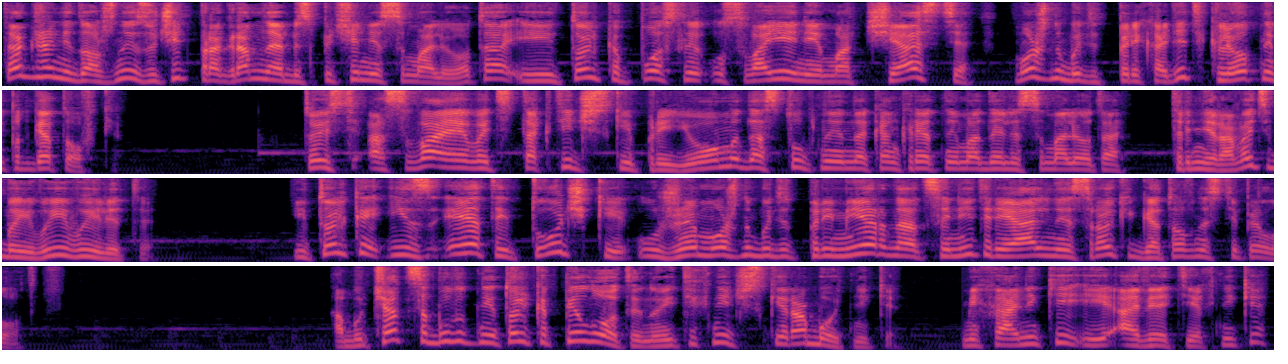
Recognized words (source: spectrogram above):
Также они должны изучить программное обеспечение самолета, и только после усвоения матчасти можно будет переходить к летной подготовке. То есть осваивать тактические приемы, доступные на конкретной модели самолета, тренировать боевые вылеты. И только из этой точки уже можно будет примерно оценить реальные сроки готовности пилотов. Обучаться будут не только пилоты, но и технические работники – механики и авиатехники,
